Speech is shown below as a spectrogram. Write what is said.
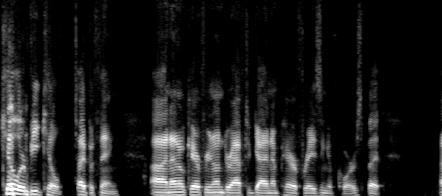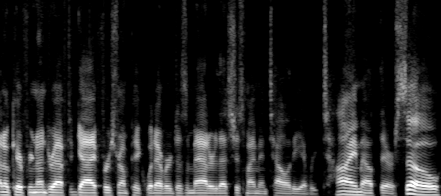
kill or be killed type of thing. Uh, and I don't care if you're an undrafted guy, and I'm paraphrasing, of course, but I don't care if you're an undrafted guy, first round pick, whatever, it doesn't matter. That's just my mentality every time out there. So,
